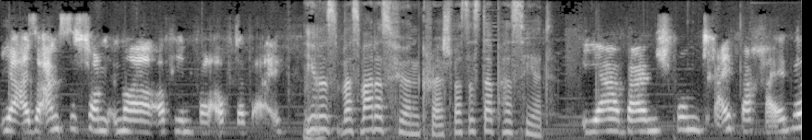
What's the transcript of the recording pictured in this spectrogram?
ja, also Angst ist schon immer auf jeden Fall auch dabei. Iris, was war das für ein Crash? Was ist da passiert? Ja, beim Sprung dreifach halbe,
